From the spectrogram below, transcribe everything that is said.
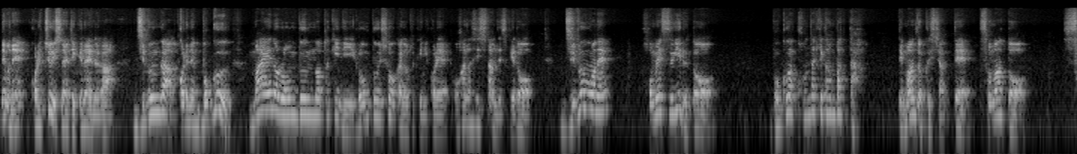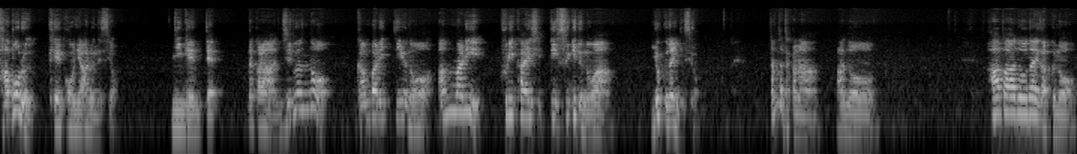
でもね、これ注意しないといけないのが、自分が、これね、僕、前の論文の時に、論文紹介の時にこれお話ししたんですけど、自分をね、褒めすぎると、僕はこんだけ頑張ったって満足しちゃって、その後、サボる傾向にあるんですよ。人間って。だから、自分の頑張りっていうのをあんまり振り返りすぎるのは良くないんですよ。なんだったかな？あの、ハーバード大学の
